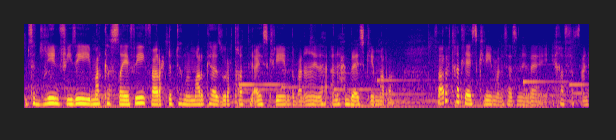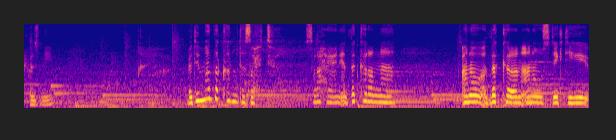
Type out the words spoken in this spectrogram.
مسجلين في زي مركز صيفي فرحت جبتهم المركز ورحت اخذت لي ايس كريم طبعا أنا أنا أحب الايس كريم مرة. فرحت اخذت لي ايس كريم على أساس إنه يخفف عن حزني. بعدين ما أتذكر متى صحت. صراحة يعني أتذكر إنه أنا أتذكر أن أنا وصديقتي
